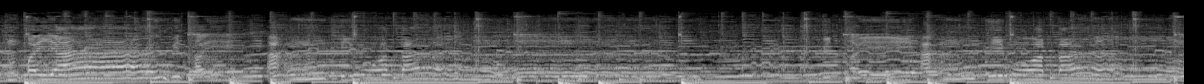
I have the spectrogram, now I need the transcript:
73ហើយ ភិវឌ្ឍតា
